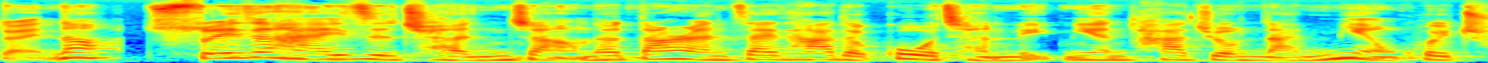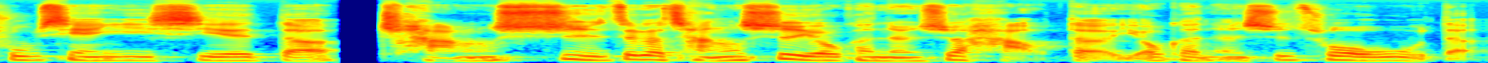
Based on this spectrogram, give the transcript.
对，那随着孩子成长，那当然在他的过程里面，他就难免会出现一些的尝试。这个尝试有可能是好的，有可能是错误的。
